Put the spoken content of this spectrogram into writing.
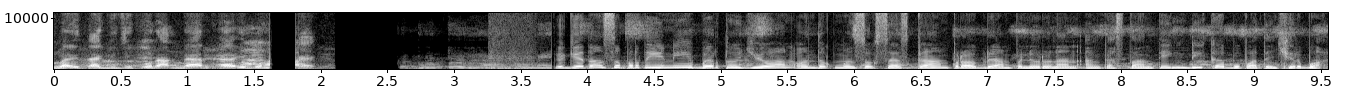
balita gizi kurang dan eh, ibu hamil. Kegiatan seperti ini bertujuan untuk mensukseskan program penurunan angka stunting di Kabupaten Cirebon.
